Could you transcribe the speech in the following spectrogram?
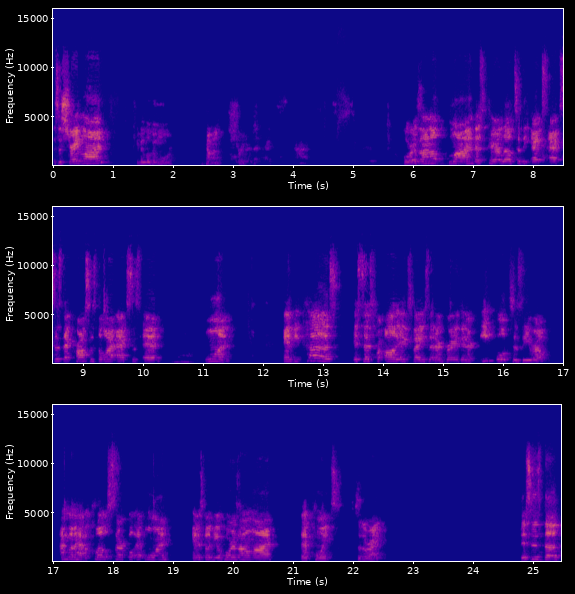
It's a straight line. Give me a little bit more. Kind of straight. Horizontal line that's parallel to the x-axis that crosses the y-axis at one. And because it says for all the x values that are greater than or equal to zero, I'm gonna have a closed circle at one, and it's gonna be a horizontal line that points to the right. This is the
